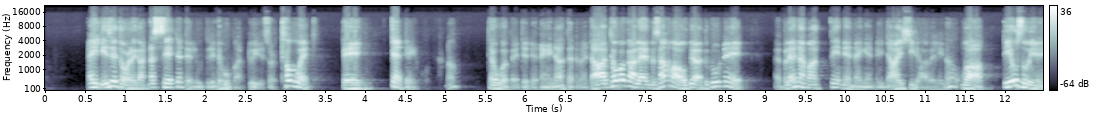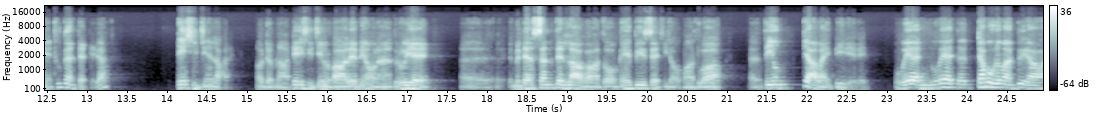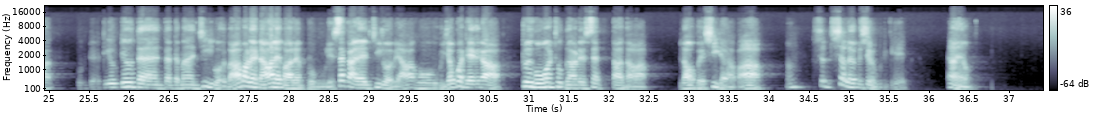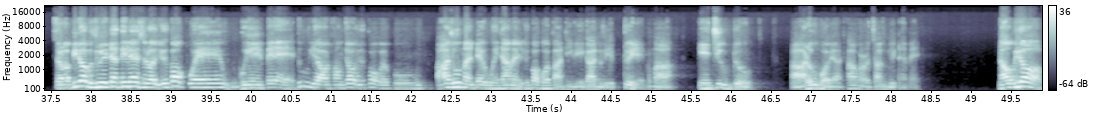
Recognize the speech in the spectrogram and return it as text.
အဲ့ဒီ40ကျော်တွေက20တက်တယ်လို့သတင်းတစ်ပုဒ်မှာတွေ့တယ်ဆိုတော့ထက်ဝက်ပဲတက်တယ်ပေါ့နော် ထက်ဝက်ပဲတက်တယ်နိုင်ငံသားတက်တယ်ဒါထက်ဝက်ကလည်းမစမ်းပါဘူးဗျာသူတို့နဲ့ဘလက်နာမှာတင့်တဲ့နိုင်ငံတွေအများကြီးရှိတာပဲလေနော်ဥပမာတရုတ်ဆိုရင်ထုတက်တက်တယ်ဗျာတင်းရှိချင်းလာတယ်ဟုတ်တယ်မလားတင်းရှိချင်းဘာလဲမင်းအောင်လားသူတို့ရဲ့အဲအမတန်စမ်းတက်လာပါတော့မဲပေးဆက်ကြီးတော့မှသူကအဲတရုတ်ပြလိုက်သေးတယ်တဲ့ဟိုဘက်ကဟိုဘက်ကဓာတ်ပုံထဲမှာတွေ့တာတရုတ်တရုတ်တန်တတမန်ကြည့်ပေါ့ဘာမှလည်းနားလည်းမလည်းမဟုတ်ဘူးလေဆက်ကလည်းကြည့်တော့ဗျာဟိုရက်ွက်ထဲကတွင်ကုန်ကထုတ်ထားတဲ့ဆက်တာတာလောက်ပဲရှိတာပါနော် ဆက်ဆက်လည်းမရှိဘူးတကယ်အဲ့ရောဆိုတော့ပြီးတော့ဘယ်သူတွေတက်သေးလဲဆိုတော့ရွေးကောက်ပွဲဝင်မဲ့အတူရောထောင်ချောက်ရွေးကောက်ပွဲကိုအားကျိုးမှန်တဲ့ဝင်ကြမဲ့ရွေးကောက်ပွဲပါတီတွေကလူတွေတွေ့တယ်ဥပမာကေကျုတို့အားတို့ပေါ့ဗျာထားပါတော့ချားလူတွေနာမည်နောက်ပြီးတော့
